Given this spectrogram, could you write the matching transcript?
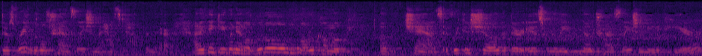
There's very little translation that has to happen there. And I think even in a little modicum of of chance, if we can show that there is really no translation needed here,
